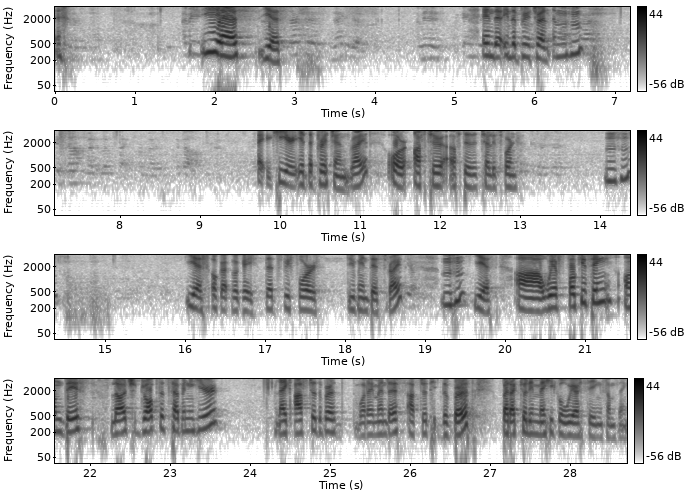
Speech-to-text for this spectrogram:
yes, yes in the in the pre-trend. Mm -hmm. Here in the pre-trend, right? Or after after the child is born. Mm -hmm. Yes. Okay. Okay. That's before. You mean this, right? Yeah. Mm -hmm. Yes. Uh, we're focusing on this large drop that's happening here, like after the birth. What I meant is after the birth, but actually in Mexico we are seeing something.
